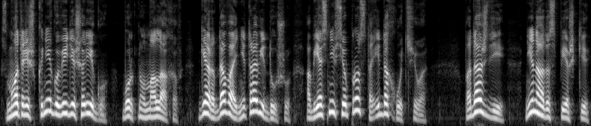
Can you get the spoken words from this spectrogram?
«Смотришь в книгу, видишь Ригу», – буркнул Малахов. «Гера, давай, не трави душу, объясни все просто и доходчиво». «Подожди, не надо спешки,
